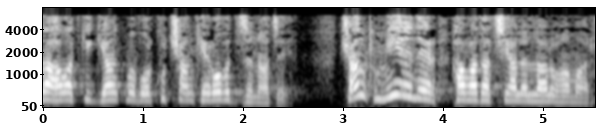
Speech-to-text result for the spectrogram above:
լա հավատքի ցանկը, որ քու չանքերով ծնած է։ Չանք մի էներ հավատացյալը լալու համար։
